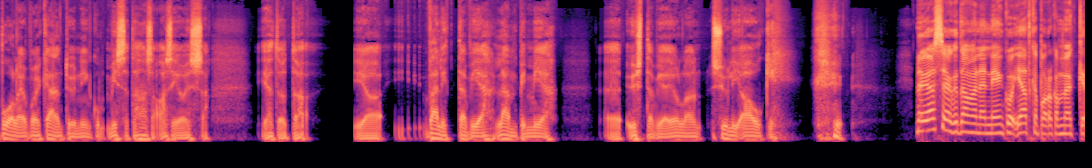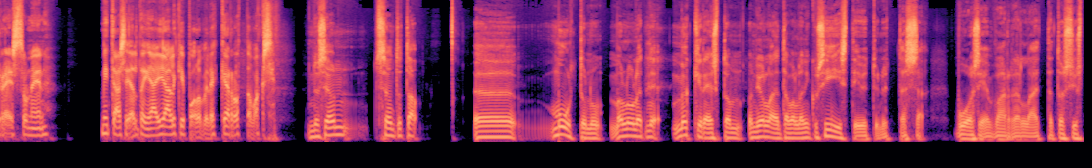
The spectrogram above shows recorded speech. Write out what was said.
puoleen voi kääntyä niin kuin missä tahansa asioissa. Ja, tota, ja välittäviä, lämpimiä ystäviä, joilla on syli auki. No jos on joku tämmöinen niin kuin jatkaporukan mökkireissu, niin mitä sieltä jää jälkipolville kerrottavaksi? No se on, se on tota, öö, muuttunut. Mä luulen, että ne mökkireissut on, on jollain tavalla niin kuin siistiytynyt tässä vuosien varrella. Että tossa just,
